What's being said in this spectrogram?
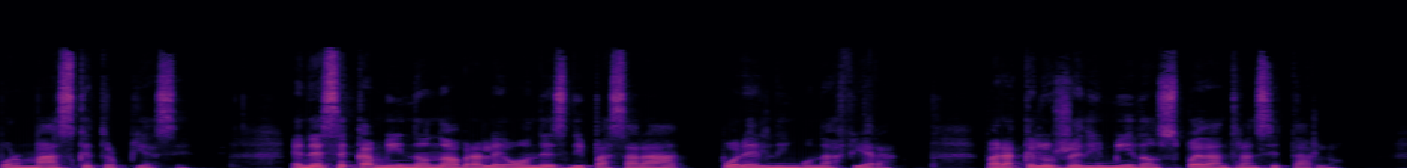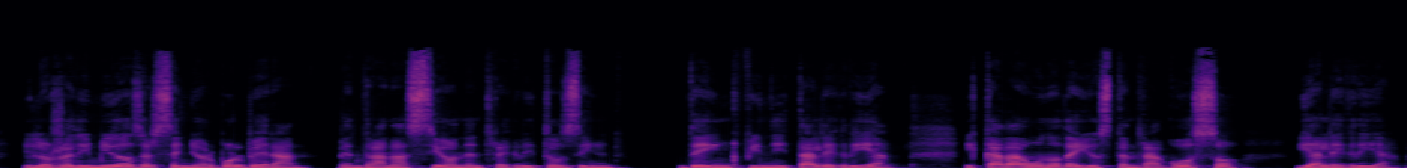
por más que tropiece. En ese camino no habrá leones, ni pasará por él ninguna fiera, para que los redimidos puedan transitarlo. Y los redimidos del Señor volverán, vendrá nación entre gritos de de infinita alegría, y cada uno de ellos tendrá gozo y alegría,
